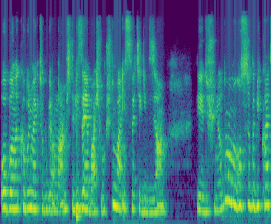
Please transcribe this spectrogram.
o bana kabul mektubu göndermişti. Vizeye başvurmuştum. Ben İsveç'e gideceğim diye düşünüyordum ama o sırada birkaç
